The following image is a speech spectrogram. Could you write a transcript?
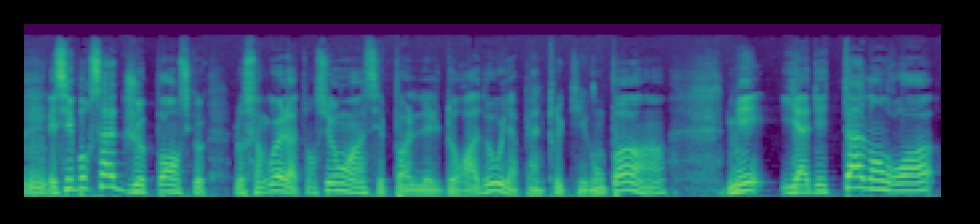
Mm. Et c'est pour ça que je pense que Los Angeles, attention, hein, c'est pas l'Eldorado, il y a plein de trucs qui vont pas. Hein. mais il y a des tas d'endroits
